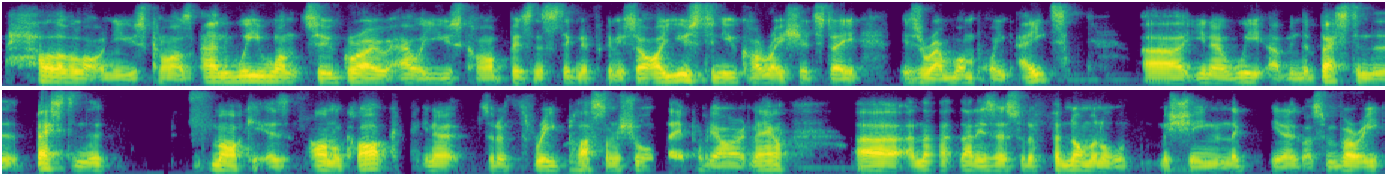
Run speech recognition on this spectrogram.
hell of a lot on used cars and we want to grow our used car business significantly. So our used to new car ratio today is around 1.8. Uh, you know, we, I mean, the best in the best in the market is Arnold Clark, you know, sort of three plus, I'm sure they probably are it now. Uh, and that, that is a sort of phenomenal machine. And, the, you know, got some very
